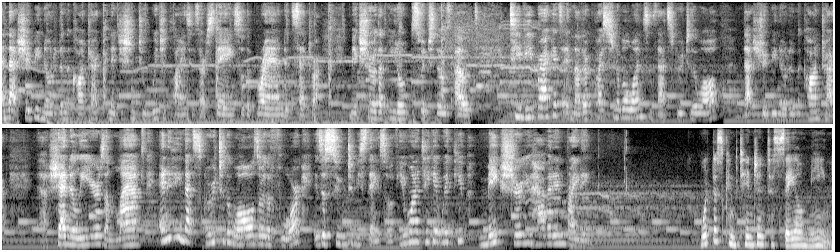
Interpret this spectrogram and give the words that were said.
and that should be noted in the contract in addition to which appliances are staying, so the brand, etc. Make sure that you don't switch those out. TV brackets, another questionable one since that's screwed to the wall, that should be noted in the contract. Uh, chandeliers and lamps, anything that's screwed to the walls or the floor is assumed to be staying. So if you want to take it with you, make sure you have it in writing. What does contingent to sale mean?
